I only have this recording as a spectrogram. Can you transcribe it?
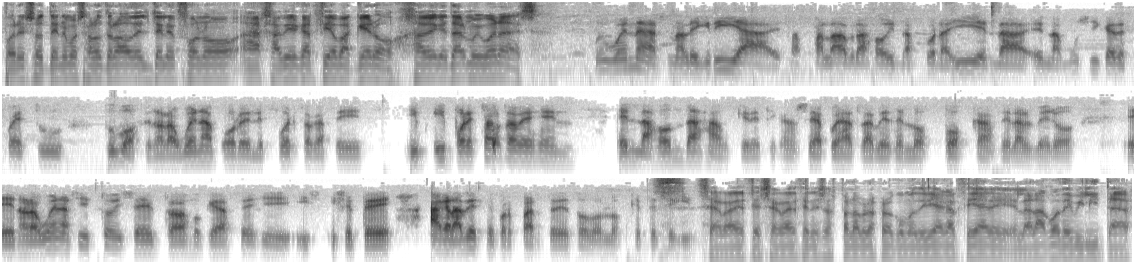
Por eso tenemos al otro lado del teléfono a Javier García Vaquero. Javier, ¿qué tal? Muy buenas. Muy buenas, una alegría esas palabras oírlas por ahí en la, en la música y después tu, tu voz. Enhorabuena por el esfuerzo que haces y, y por estar otra vez en, en las ondas, aunque en este caso sea pues a través de los podcasts del albero. Eh, enhorabuena, Sisto, y sé el trabajo que haces y, se te agradece por parte de todos los que te seguimos. Se agradece, se agradecen esas palabras, pero como diría García, el, halago debilita.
